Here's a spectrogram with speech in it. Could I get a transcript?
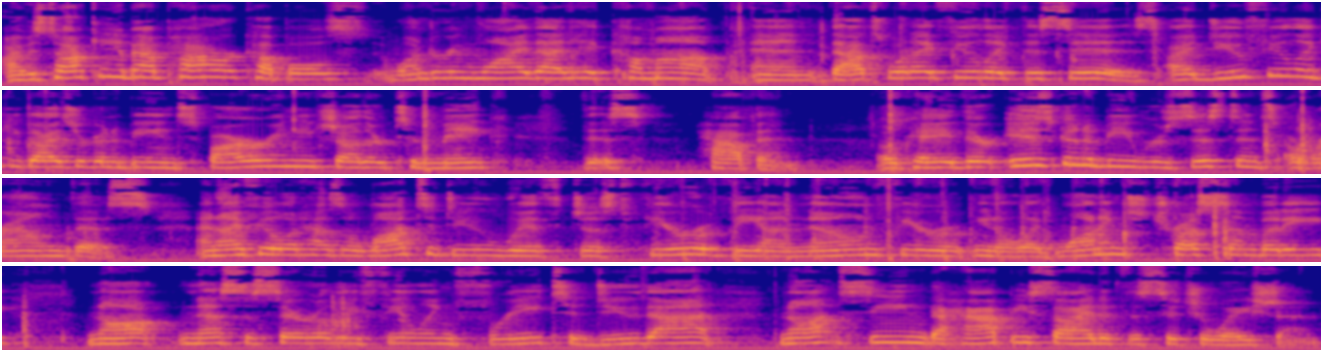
I was talking about power couples, wondering why that had come up, and that's what I feel like this is. I do feel like you guys are going to be inspiring each other to make this happen, Okay, there is going to be resistance around this. And I feel it has a lot to do with just fear of the unknown, fear of, you know, like wanting to trust somebody, not necessarily feeling free to do that, not seeing the happy side of the situation.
